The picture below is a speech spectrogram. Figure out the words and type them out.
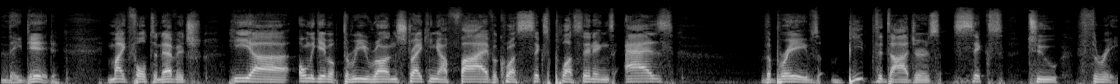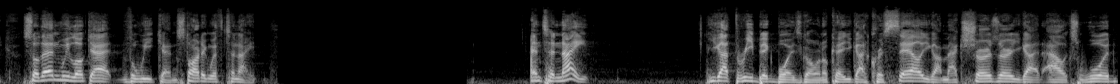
They did. Mike Foltynewicz, he uh, only gave up three runs, striking out five across six plus innings as the Braves beat the Dodgers 6 to 3. So then we look at the weekend, starting with tonight. And tonight, you got three big boys going, okay? You got Chris Sale, you got Max Scherzer, you got Alex Wood.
